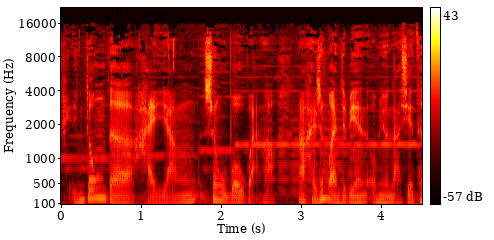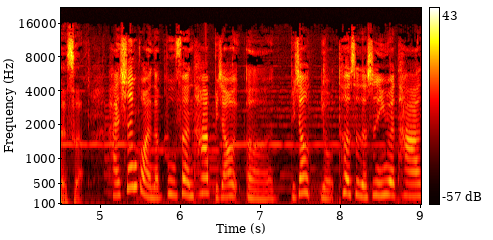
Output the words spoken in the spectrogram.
屏东的海洋生物博物馆哈、那海生馆这边我们有哪些特色？海参馆的部分，它比较呃比较有特色的是，因为它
